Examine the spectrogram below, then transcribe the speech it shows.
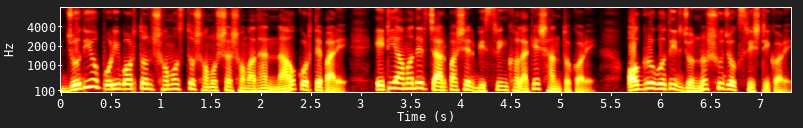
যদিও পরিবর্তন সমস্ত সমস্যা সমাধান নাও করতে পারে, এটি আমাদের চারপাশের বিশৃঙ্খলাকে শান্ত করে, অগ্রগতির জন্য সুযোগ সৃষ্টি করে।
